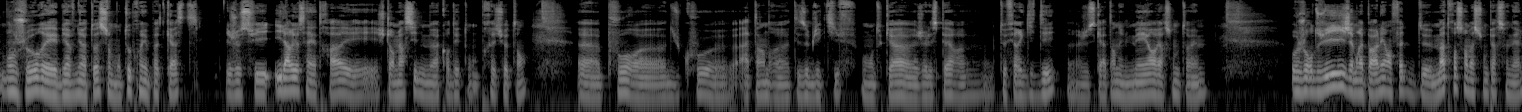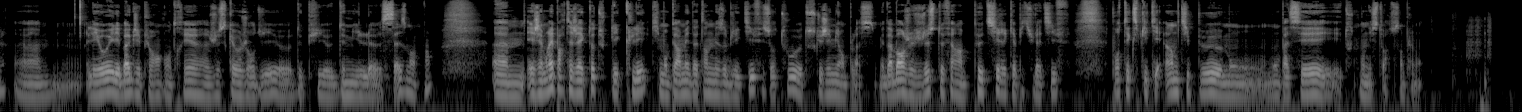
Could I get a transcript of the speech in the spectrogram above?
Bonjour et bienvenue à toi sur mon tout premier podcast. Je suis Hilario Sanetra et je te remercie de m'accorder ton précieux temps euh, pour euh, du coup euh, atteindre tes objectifs ou en tout cas je l'espère te faire guider jusqu'à atteindre une meilleure version de toi-même. Aujourd'hui j'aimerais parler en fait de ma transformation personnelle, les hauts et les bas que j'ai pu rencontrer jusqu'à aujourd'hui depuis 2016 maintenant. Euh, et j'aimerais partager avec toi toutes les clés qui m'ont permis d'atteindre mes objectifs et surtout euh, tout ce que j'ai mis en place. Mais d'abord, je vais juste te faire un petit récapitulatif pour t'expliquer un petit peu mon, passé et toute mon histoire, tout simplement.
